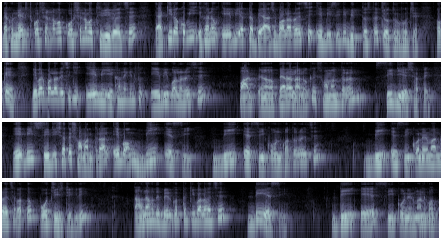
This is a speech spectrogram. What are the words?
দেখো next question number question number three রয়েছে। একই রকমই এখানেও এ বি একটা ব্যাস বলা রয়েছে এ বি সি ডি চতুর্ভুজে। ওকে এবার বলা রয়েছে কি এ বি এখানে কিন্তু এ বি বলা রয়েছে পার প্যারালাল ওকে সমান্তরাল সিডি এর সাথে। এ বি সিডির সাথে সমান্তরাল এবং বিএসি বিএসি কোন কত রয়েছে? বিএসি কোণের মান রয়েছে কত? পঁচিশ ডিগ্রি। তাহলে আমাদের বের করতে কি বলা হয়েছে? ডিএসি ডিএসি কোণের মান কত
